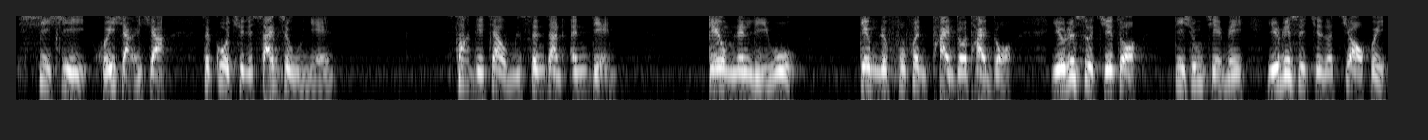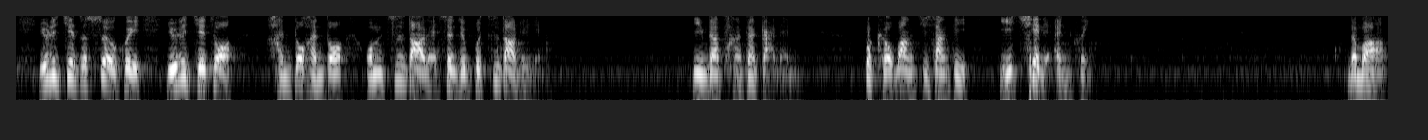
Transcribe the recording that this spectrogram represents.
细细回想一下，这过去的三十五年，上帝在我们身上的恩典，给我们的礼物，给我们的福分太多太多。有的时候结作弟兄姐妹，有的时候结作教会，有的结作社会，有的结作。很多很多我们知道的，甚至不知道的人，应当常常感恩，不可忘记上帝一切的恩惠。那么，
